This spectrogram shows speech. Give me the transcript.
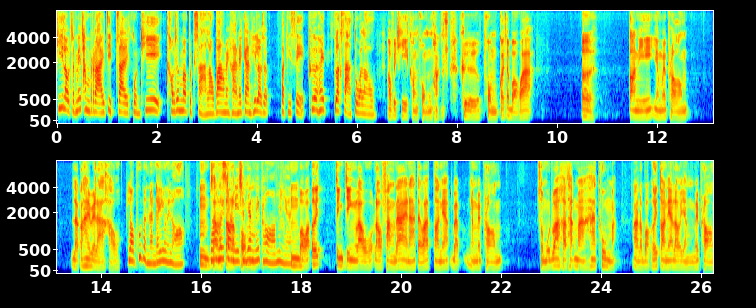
ที่เราจะไม่ทำร้ายจิตใจคนที่เขาจะมาปรึกษาเราบ้างไหมคะ ในการที่เราจะปฏิเสธเพื่อให้รักษาตัวเรา เอาวิธีของผมก่อนคือผมก็จะบอกว่า เออ ตอนนี้ยังไม่พร้อม แล้วก็ให้เวลาเขา เราพูดแบบนั้นได้เลยเหรอ อืมว่าสำหรับเฮ้ยตอนนี้สำหรับฉันผยังไม่พร้อมอย่างเงี้ยอืมบอกว่าเอ้ยจริง ๆ เราเราฟังได้นะ แต่ว่าตอนเนี้ยแบบยังไม่พร้อม สมมุติว่าเขาทักมาห้าทุ่มอะอะเราบอกเอ้ยตอนเนี้ยเรายังไม่พร้อม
